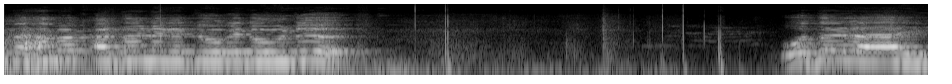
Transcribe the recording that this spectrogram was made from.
ਮੈਂ ਹਾਂ ਮੈਂ ਕਰਦਾ ਨੇ ਕਿ ਕੇ 2 ਮਿੰਟ। ਉਦਾਂ ਹੀ ਲਾਇਆ ਸੀ।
